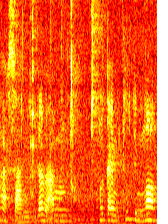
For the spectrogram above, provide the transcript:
ăn hải sản thì ra phải ăn hơi cay một chút thì mới ngon.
